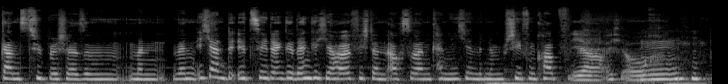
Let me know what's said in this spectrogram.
ganz typisch. Also man, wenn ich an EC denke, denke ich ja häufig dann auch so an Kaninchen mit einem schiefen Kopf. Ja, ich auch. Mhm.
